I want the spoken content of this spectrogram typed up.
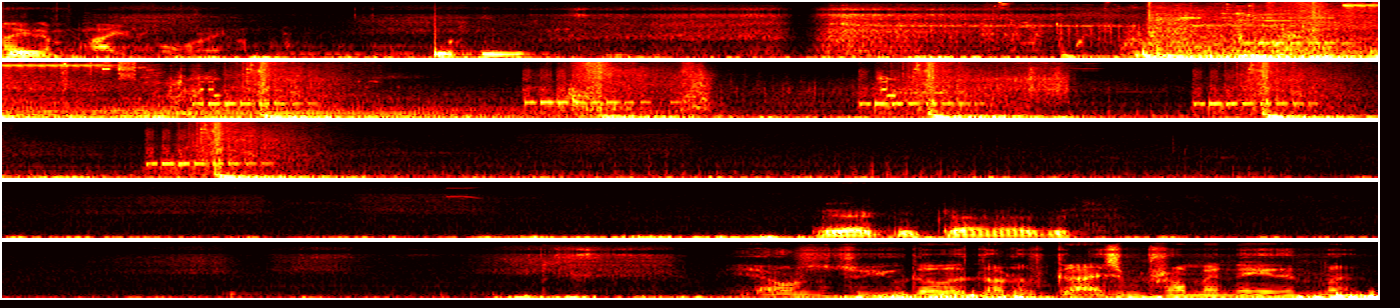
made them pay for it. Yeah, good going, Elvis. Yeah, also to you, there were a lot of guys in promenade, man.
